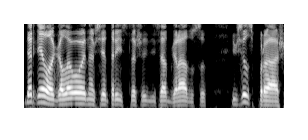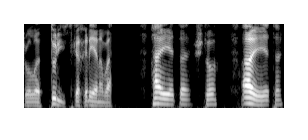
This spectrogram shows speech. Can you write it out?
Вертела головой на все 360 градусов и все спрашивала, туристка хренова. «А это что? А это?»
